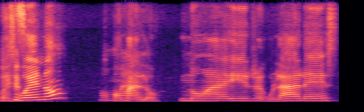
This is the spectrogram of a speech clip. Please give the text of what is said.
es bueno o malo. No hay regulares,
